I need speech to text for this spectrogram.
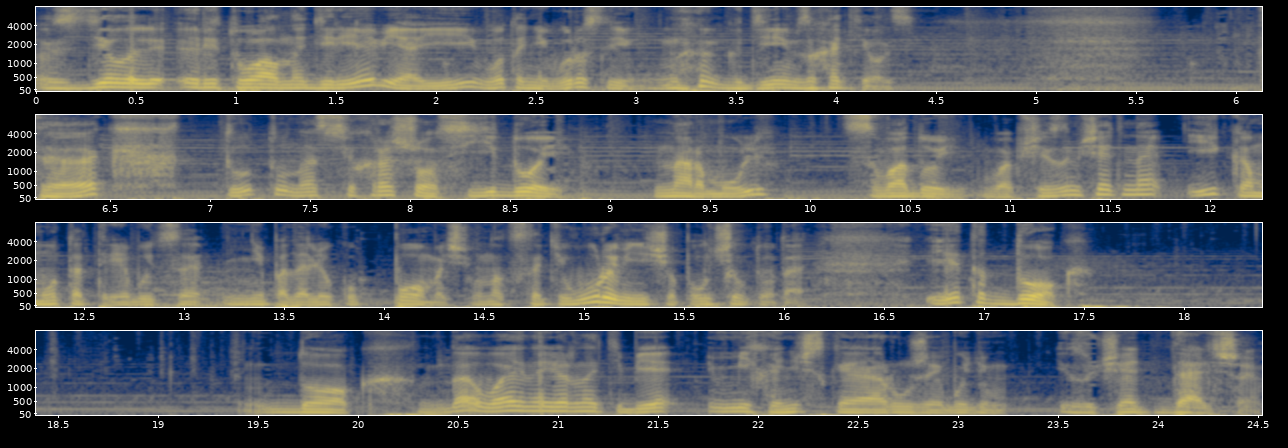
Сделали ритуал на деревья, и вот они выросли, где им захотелось. Так, тут у нас все хорошо. С едой нормуль. С водой вообще замечательно. И кому-то требуется неподалеку помощь. У нас, кстати, уровень еще получил кто-то. И это док. Док, давай, наверное, тебе механическое оружие будем изучать дальше.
